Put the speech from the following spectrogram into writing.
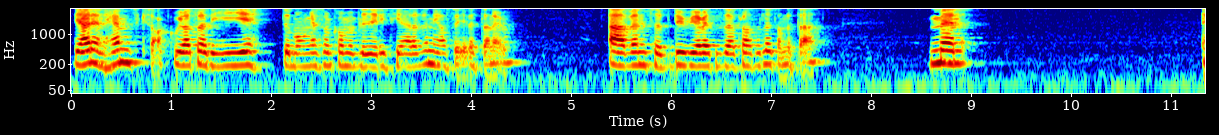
Det är en hemsk sak och jag tror att det är jättemånga som kommer bli irriterade när jag säger detta nu. Även typ du, jag vet att vi har pratat lite om detta. Men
